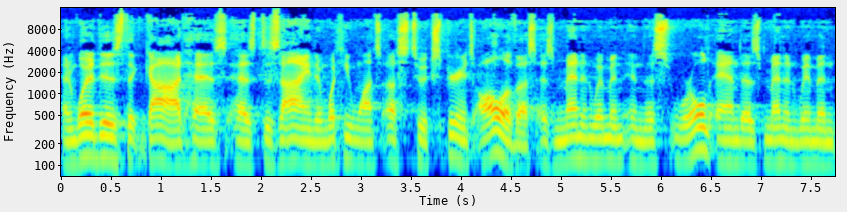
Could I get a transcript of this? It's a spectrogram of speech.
and what it is that God has, has designed and what He wants us to experience, all of us as men and women in this world and as men and women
